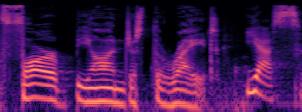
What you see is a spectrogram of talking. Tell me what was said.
far beyond just the right? Yes.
